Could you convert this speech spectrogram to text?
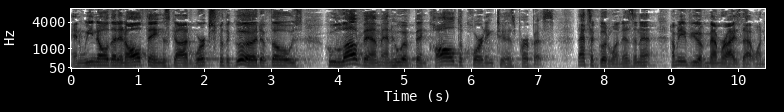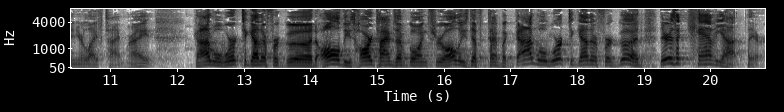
And we know that in all things God works for the good of those who love him and who have been called according to his purpose. That's a good one, isn't it? How many of you have memorized that one in your lifetime, right? God will work together for good. All these hard times I'm going through, all these difficult times, but God will work together for good. There is a caveat there.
